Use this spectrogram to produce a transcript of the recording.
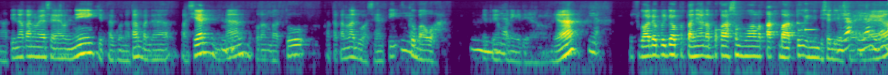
Nah, tindakan WSL ini kita gunakan pada pasien dengan ukuran batu katakanlah 2 cm Iya. ke bawah. Hmm, Itu yang iya. paling ideal, ya. Iya. Terus juga ada juga pertanyaan apakah semua letak batu ini bisa di Iya, SWL? iya, iya.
